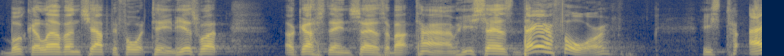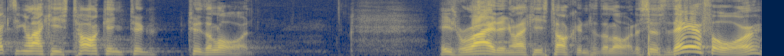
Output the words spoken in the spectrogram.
Book 11, chapter 14. Here's what Augustine says about time. He says, Therefore, he's t- acting like he's talking to, to the Lord. He's writing like he's talking to the Lord. It says, Therefore,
